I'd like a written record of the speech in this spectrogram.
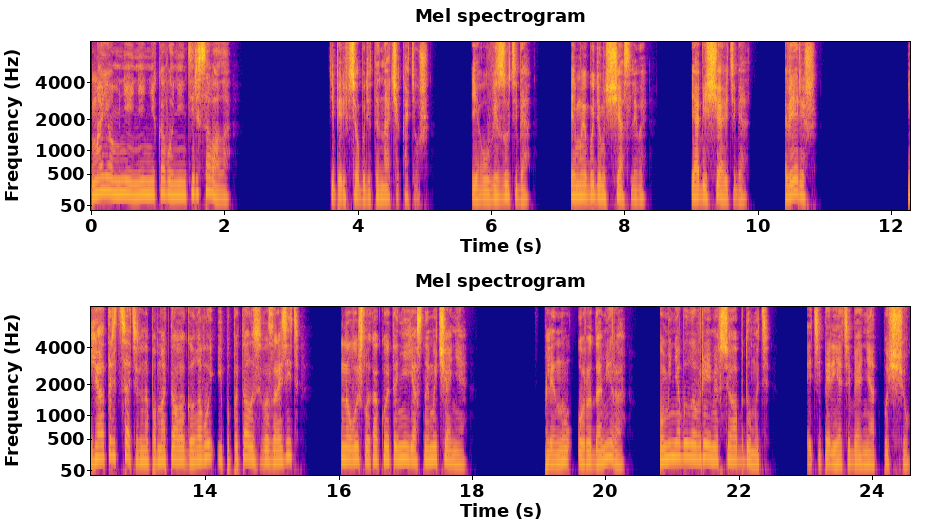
Мое мнение никого не интересовало. Теперь все будет иначе, Катюш. Я увезу тебя, и мы будем счастливы. Я обещаю тебе. Веришь? Я отрицательно помотала головой и попыталась возразить, но вышло какое-то неясное мычание. В плену у Радомира у меня было время все обдумать, и теперь я тебя не отпущу.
